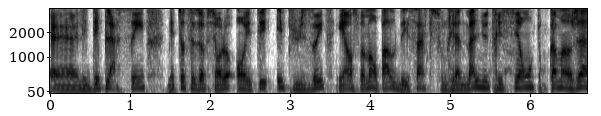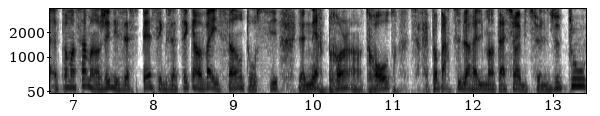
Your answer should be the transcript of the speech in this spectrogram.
euh, les déplacer, mais toutes ces options-là ont été épuisées et en ce moment on parle des cerfs qui souffriraient de malnutrition, qui ont commencé à, manger des espèces exotiques envahissantes aussi, le nerf brun entre autres, ça fait pas partie de leur alimentation habituelle du tout.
